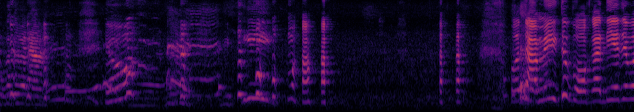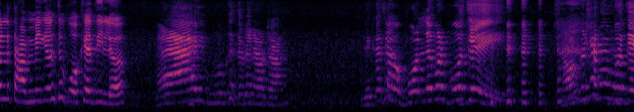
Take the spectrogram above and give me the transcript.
মুখে দেবে না। ও কি? ও থাম্মি তো বকা দিয়েছে বলে থাম্মিকে একটু বকে দিল মুখে দেবে না ওটা। দেখেছ? বললে এবার বোঝে। সঙ্গে সঙ্গে বোঝে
